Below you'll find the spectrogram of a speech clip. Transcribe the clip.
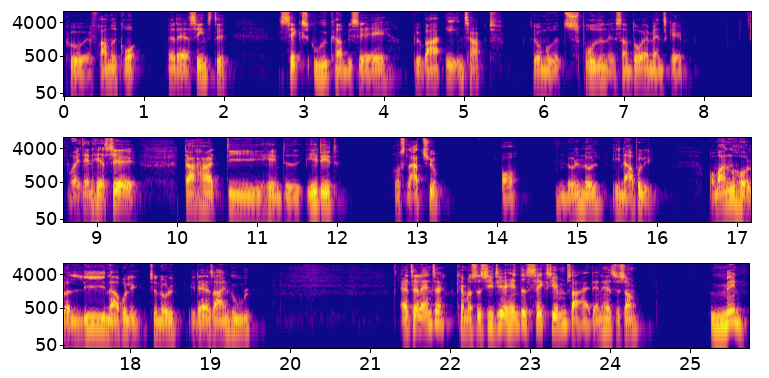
på øh, fremmed grund. Af deres seneste seks udkamp i Serie A blev bare én tabt. Det var mod et sprudlende Sampdoria-mandskab. Og i den her serie, der har de hentet 1-1 hos Lazio og 0-0 i Napoli. Og mange holder lige Napoli til 0 i deres egen hule. Atalanta, kan man så sige, de har hentet seks hjemmesejre i den her sæson. Men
